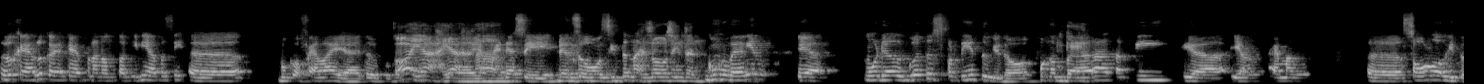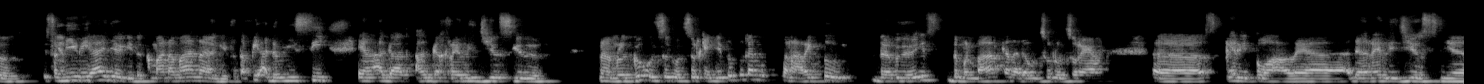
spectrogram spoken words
Lu kayak lu kayak kayak pernah nonton ini apa sih? eh, Book of Eli ya itu. Book Oh, iya, iya. yang Ah. mainnya si Denzel Washington. Nah, Denzel Washington. gue ngebayangin ya model gue tuh seperti itu gitu, pengembara tapi ya yang emang eh, solo gitu, sendiri aja gitu, ke mana-mana gitu. Tapi ada misi yang agak agak religius gitu. Nah menurut gue unsur-unsur kayak gitu tuh kan menarik tuh. WWE demen banget kan ada unsur-unsur yang eh, spiritual ya, ada religiusnya.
